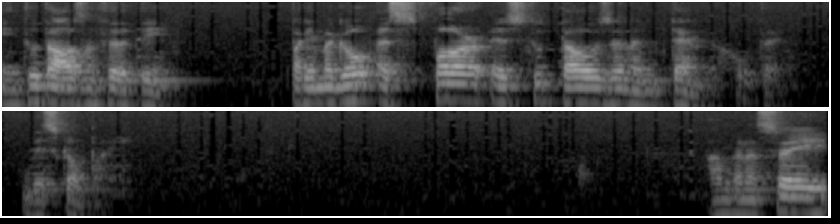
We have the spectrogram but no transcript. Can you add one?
in 2013. But it may go as far as 2010, the whole thing, this company. I'm gonna say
